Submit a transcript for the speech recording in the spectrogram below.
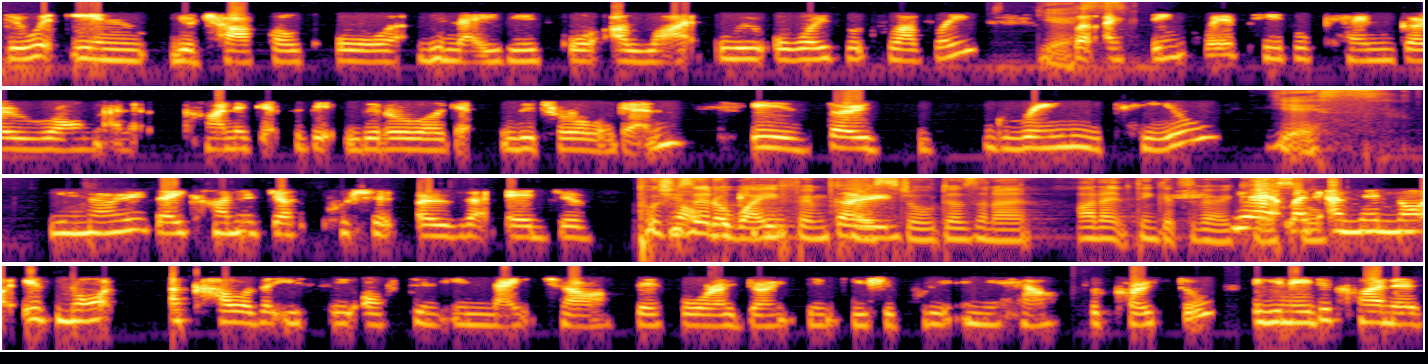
do it in your charcoals or your navies or a light blue always looks lovely. Yes. But I think where people can go wrong and it kind of gets a bit literal again, literal again is those greeny teals. yes. You know, they kind of just push it over that edge of Pushes it away from so- coastal, doesn't it? I don't think it's very yeah, coastal. like, and they're not. It's not a color that you see often in nature. Therefore, I don't think you should put it in your house for coastal. You need to kind of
